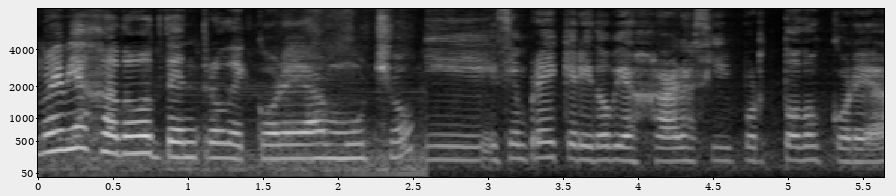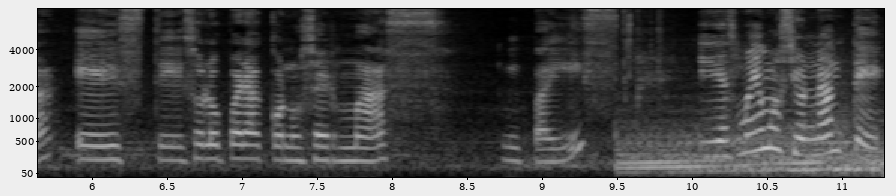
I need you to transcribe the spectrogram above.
No he viajado dentro de Corea mucho y siempre he querido viajar así por todo Corea, este, solo para conocer más mi país. Y es muy emocionante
